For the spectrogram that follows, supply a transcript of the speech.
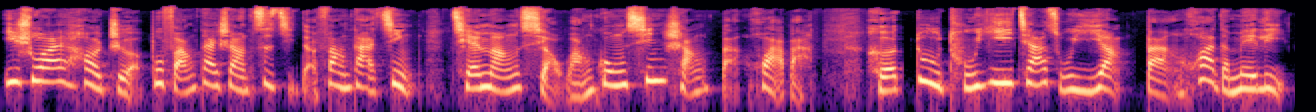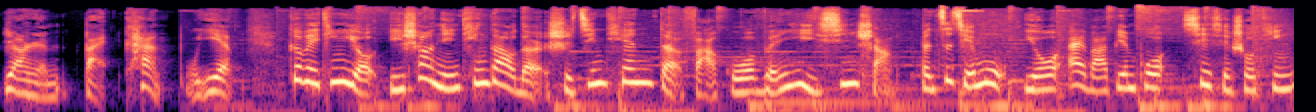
艺术爱好者不妨带上自己的放大镜，前往小王宫欣赏版画吧。和杜图伊家族一样，版画的魅力让人百看不厌。各位听友，以上您听到的是今天的法国文艺欣赏。本次节目由爱娃编播，谢谢收听。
